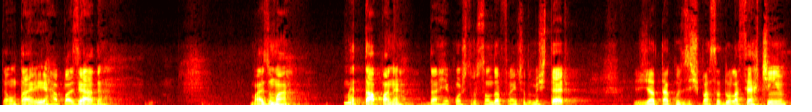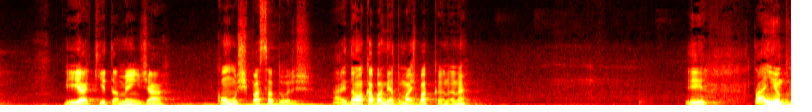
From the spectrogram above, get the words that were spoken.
Então tá aí, rapaziada. Mais uma, uma etapa, né, da reconstrução da frente do mistério. Já tá com os espaçadores lá certinho. E aqui também já com os espaçadores. Aí dá um acabamento mais bacana, né? E tá indo,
